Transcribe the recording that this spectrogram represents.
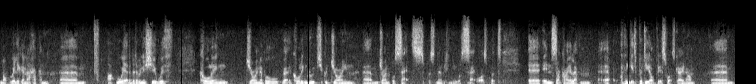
not really going to happen. Um, uh, we had a bit of an issue with calling joinable, uh, calling groups you could join um, joinable sets because nobody knew what a set was. But uh, in Sakai 11, uh, I think it's pretty obvious what's going on. Um,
